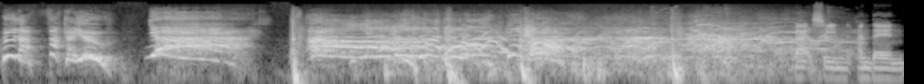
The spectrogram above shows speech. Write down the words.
Who the fuck are you? Yeah! that scene and then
